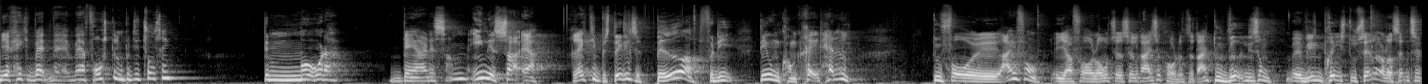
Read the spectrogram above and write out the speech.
Jeg kan ikke, hvad, hvad, hvad er forskellen på de to ting? Det må da være det samme. Egentlig så er rigtig bestikkelse bedre, fordi det er jo en konkret handel. Du får øh, iPhone, jeg får lov til at sælge rejsekortet til dig. Du ved ligesom, øh, hvilken pris du sælger dig selv til.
